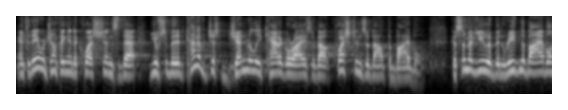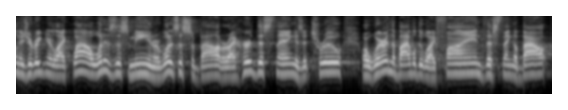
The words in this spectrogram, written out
And today we're jumping into questions that you've submitted, kind of just generally categorized about questions about the Bible. Because some of you have been reading the Bible, and as you're reading, you're like, wow, what does this mean? Or what is this about? Or I heard this thing, is it true? Or where in the Bible do I find this thing about?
